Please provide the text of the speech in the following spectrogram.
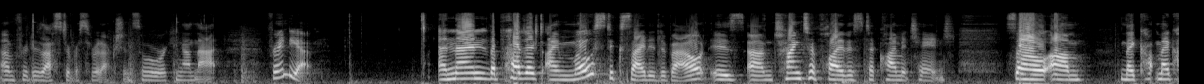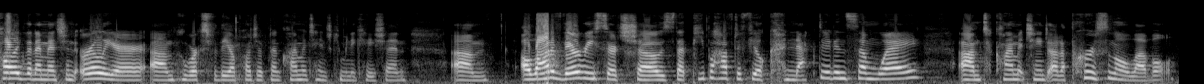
um, for disaster risk reduction. So we're working on that for India. And then the project I'm most excited about is um, trying to apply this to climate change. So um, my, co my colleague that I mentioned earlier, um, who works for the Project on Climate Change Communication, um, a lot of their research shows that people have to feel connected in some way um, to climate change at a personal level.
